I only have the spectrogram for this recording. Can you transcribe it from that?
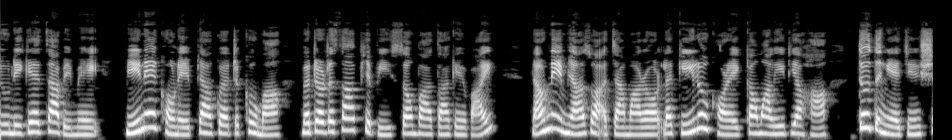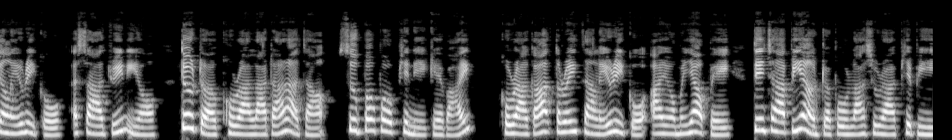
ယူနေခဲ့ကြပေမဲ့မြင်းနဲ့ခုံတဲ့ပြကွက်တစ်ခုမှာမတော်တဆဖြစ်ပြီးဆုံးပါသွားခဲ့ပါတယ်။ နောက်နှစ်များစွာအကြာမှာတော့လက်ကီလို့ခေါ်တဲ့ကောင်မလေးတယောက်ဟာသူ့တငယ်ချင်းရှင်လေးတွေကိုအစာကျွေးနေအောင်သူ့တော်ခိုရာလာတားတာကြောင့်စူပုတ်ပုတ်ဖြစ်နေခဲ့ပါတယ်။ခိုရာကတရိတ်ဆန်လေးတွေကိုအာရုံမရောက်ပဲတင်ချပြီးအောင်တွက်ဖို့လာဆူတာဖြစ်ပြီး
